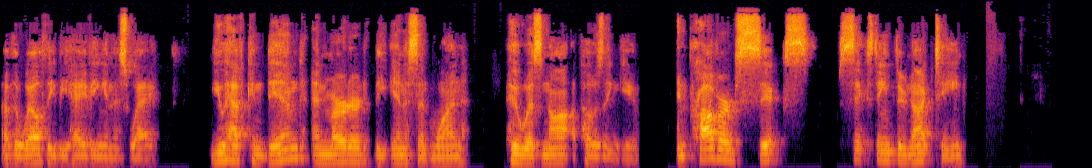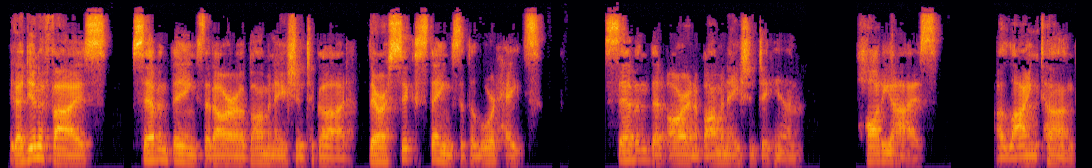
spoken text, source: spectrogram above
of the wealthy behaving in this way. You have condemned and murdered the innocent one who was not opposing you. In Proverbs 6 16 through 19, it identifies seven things that are abomination to God. There are six things that the Lord hates, seven that are an abomination to him. Haughty eyes, a lying tongue,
